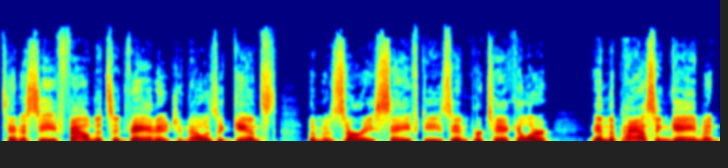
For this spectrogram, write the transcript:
Tennessee found its advantage, and that was against the Missouri safeties in particular in the passing game. And,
